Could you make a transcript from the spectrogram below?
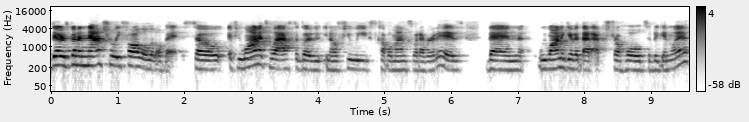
there's going to naturally fall a little bit. So if you want it to last a good, you know, a few weeks, couple months, whatever it is, then we want to give it that extra hold to begin with,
